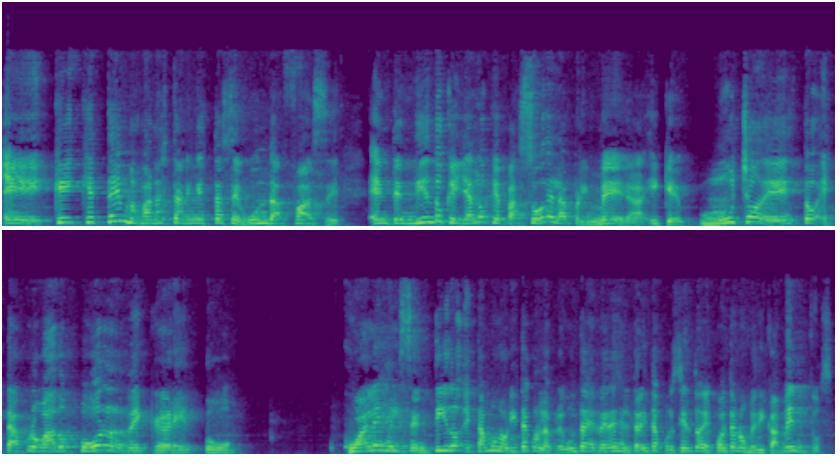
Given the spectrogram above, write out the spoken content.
Eh, ¿qué, ¿Qué temas van a estar en esta segunda fase? Entendiendo que ya lo que pasó de la primera y que mucho de esto está aprobado por decreto, ¿cuál es el sentido? Estamos ahorita con la pregunta de redes del 30% de descuento en los medicamentos.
